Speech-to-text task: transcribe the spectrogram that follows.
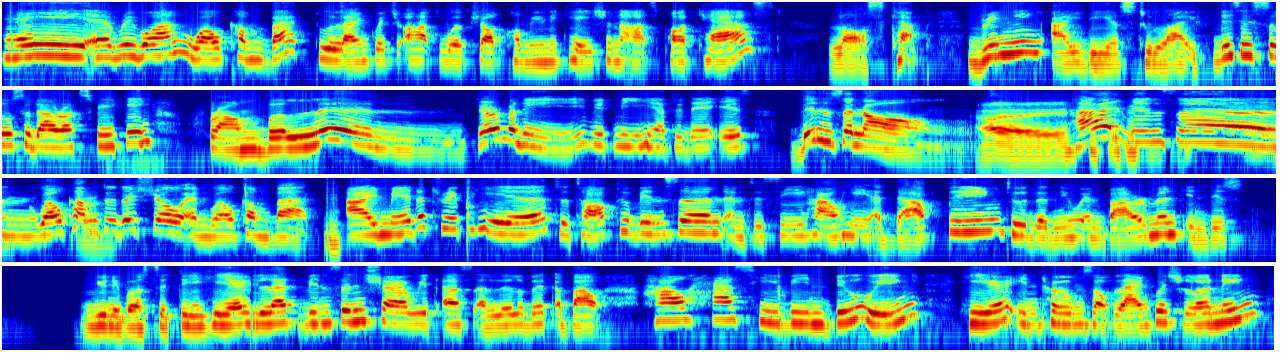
Hey everyone, welcome back to Language Arts Workshop Communication Arts Podcast, Lost Cap, bringing ideas to life. This is Sue Sudarak speaking from Berlin, Germany. With me here today is Vincent Ong. Hi. Hi, Vincent. welcome to the show and welcome back. I made a trip here to talk to Vincent and to see how he adapting to the new environment in this university here. Let Vincent share with us a little bit about how has he been doing here in terms of language learning.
